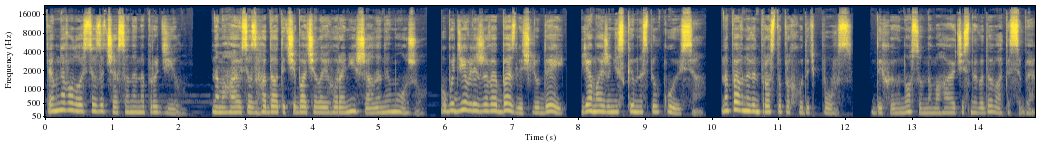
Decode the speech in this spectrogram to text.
Темне волосся зачесане на проділ. Намагаюся згадати, чи бачила його раніше, але не можу. У будівлі живе безліч людей, я майже ні з ким не спілкуюся. Напевно, він просто проходить повз, дихаю носом, намагаючись не видавати себе.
